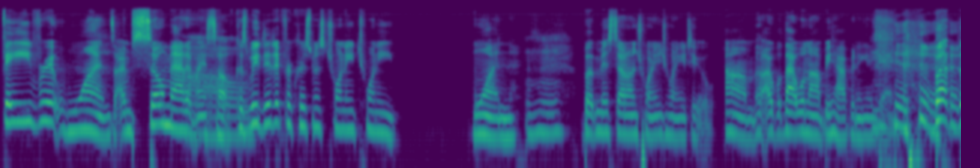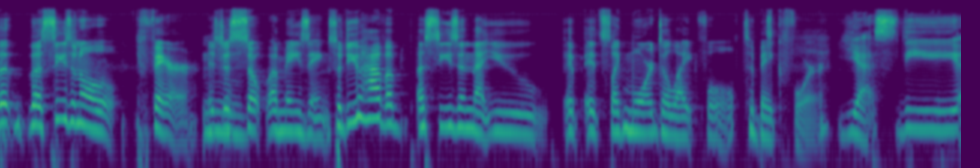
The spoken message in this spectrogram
favorite ones. I'm so mad at myself because Oh. we did it for Christmas 2021, Mhm. but missed out on 2022. Um, I, will- that will not be happening again. but the the seasonal fair is just Mhm. so amazing. So, do you have a, a season that you it, it's like more delightful to bake for? yes, the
